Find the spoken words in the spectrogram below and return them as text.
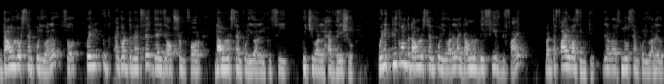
download sample URL, so when I got the message, there is the option for download sample URL to see which URL has the issue. When I click on the download sample URL, I download the CSV file, but the file was empty. There was no sample URL.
